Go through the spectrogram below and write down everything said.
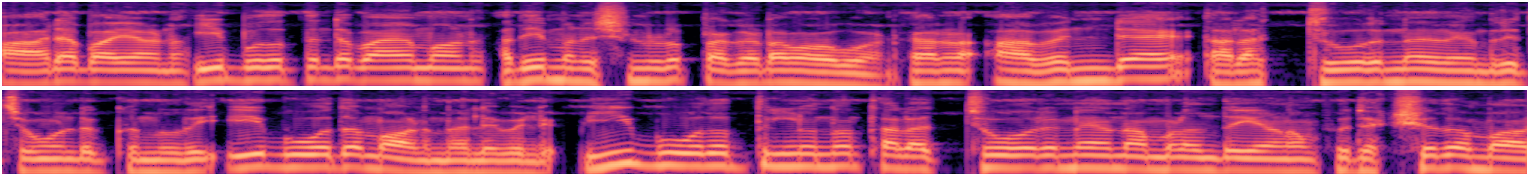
ആരെ ഭയമാണ്? ഈ ഭൂതത്തിന്റെ ഭയമാണ്. അത് ഈ മനുഷ്യനോട് പ്രകടമാവുകയാണ്. കാരണം അവന്റെ തലച്ചോറിനെ നിയന്ത്രിച്ചു കൊണ്ടിരിക്കുന്നത് ഈ ഭൂതമാണ് നിലവിൽ ഈ ഭൂതത്തിൽ നിന്നും തലച്ചോറിനെ നമ്മൾ എന്ത് ചെയ്യണം? സുരക്ഷിതമാക്കി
